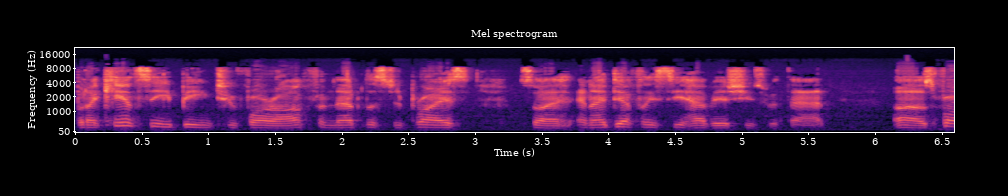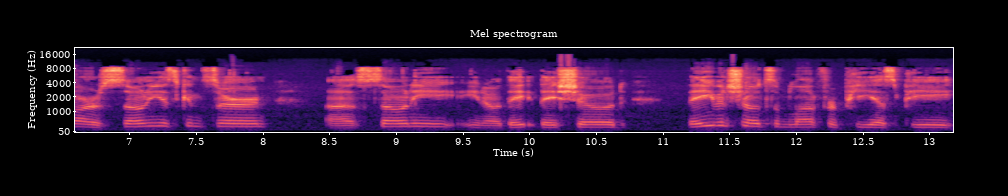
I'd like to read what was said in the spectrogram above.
but I can't see it being too far off from that listed price. So, I, and I definitely see have issues with that. Uh, as far as Sony is concerned. Uh, Sony, you know, they, they showed they even showed some love for PSP,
